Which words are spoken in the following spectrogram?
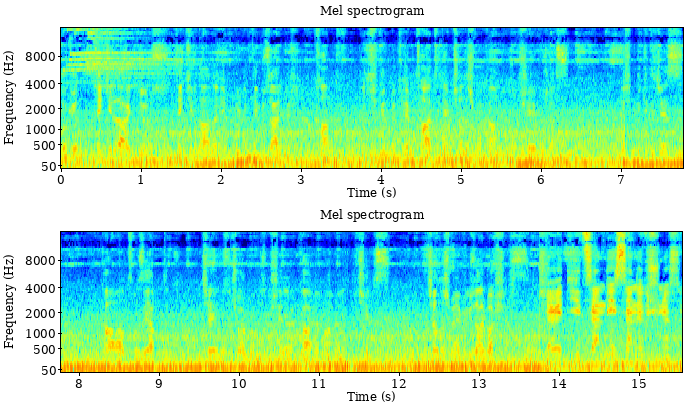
Bugün Tekirdağ'a gidiyoruz. Tekirdağ'da hep birlikte güzel bir kamp, iki günlük hem tatil hem çalışma kampı gibi bir şey yapacağız. Şimdi gideceğiz. Kahvaltımızı yaptık. Çayımızı, çorbamızı, bir şeyler kahve mahve alır içeriz. Çalışmaya bir güzel başlarız. Evet Yiğit sendeyiz. Sen ne düşünüyorsun?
